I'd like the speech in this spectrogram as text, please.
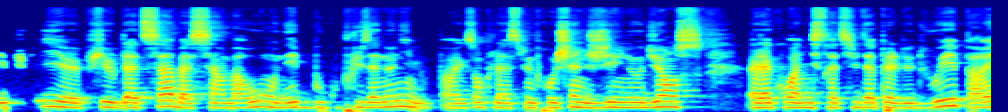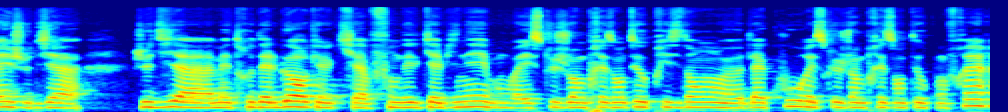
Et puis, euh, puis au-delà de ça, bah, c'est un barreau où on est beaucoup plus anonyme. Par exemple, la semaine prochaine, j'ai une audience à la Cour administrative d'appel de Douai. Pareil, je dis à, je dis à Maître Delgorgue, qui a fondé le cabinet, bon, bah, est-ce que je dois me présenter au président de la Cour? Est-ce que je dois me présenter au confrère?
